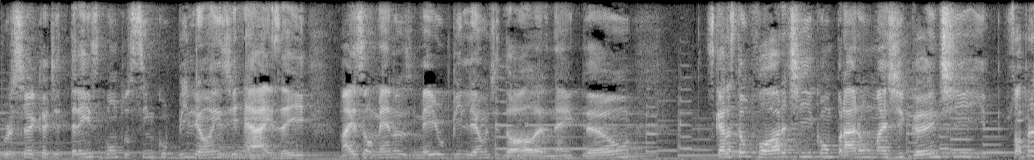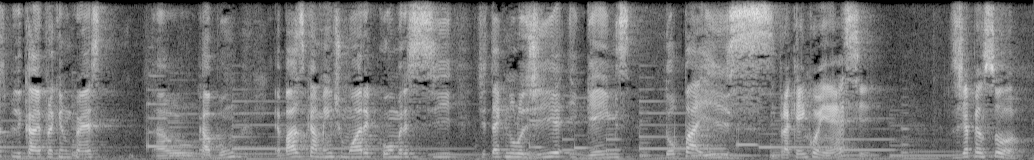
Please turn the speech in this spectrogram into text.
por cerca de 3,5 bilhões de reais aí, mais ou menos meio bilhão de dólares, né? Então, os caras estão fortes e compraram uma gigante. E só para explicar aí para quem não conhece o Kabum, é basicamente o maior e-commerce de tecnologia e games do país. E para quem conhece, você já pensou?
